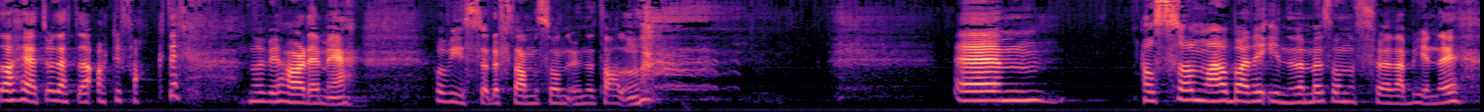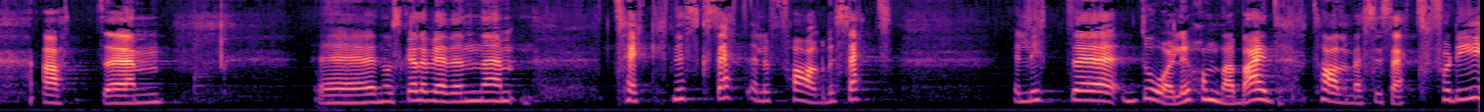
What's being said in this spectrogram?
da heter jo dette artifakter når vi har det med og viser det fram sånn under talen. um, og så må jeg bare innrømme sånn før jeg begynner, at um, eh, nå skal jeg levere en um, teknisk sett, eller faglig sett, litt eh, dårlig håndarbeid talemessig sett. Fordi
